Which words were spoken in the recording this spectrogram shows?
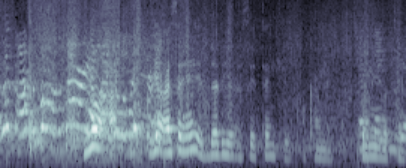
was on the phone, No, I yeah, I say, hey, daddy, I say thank you for coming, spending your time.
